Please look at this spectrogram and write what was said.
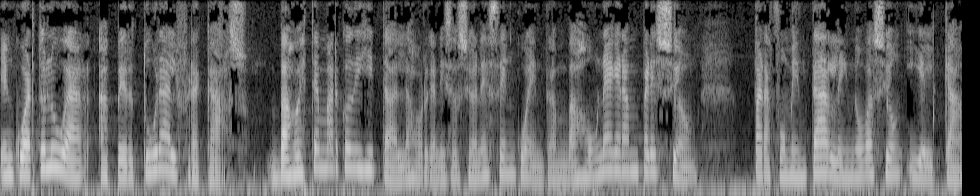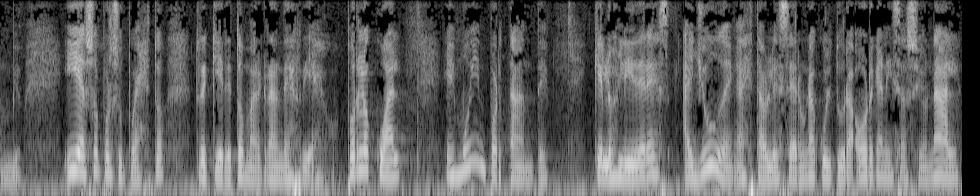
En cuarto lugar, apertura al fracaso. Bajo este marco digital, las organizaciones se encuentran bajo una gran presión para fomentar la innovación y el cambio. Y eso, por supuesto, requiere tomar grandes riesgos. Por lo cual, es muy importante que los líderes ayuden a establecer una cultura organizacional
